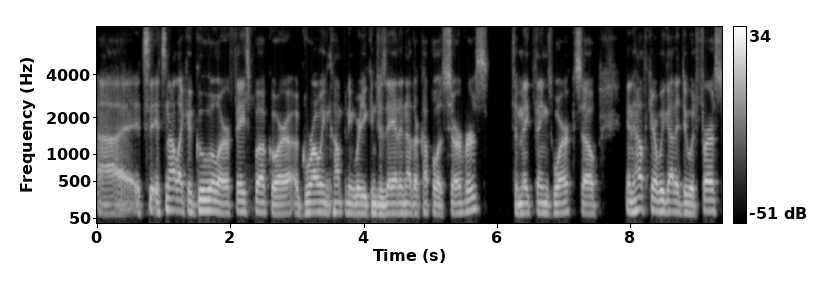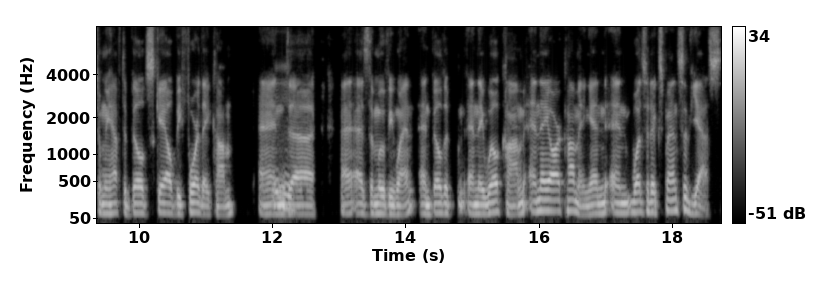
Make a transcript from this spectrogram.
Uh, it's it's not like a Google or a Facebook or a growing company where you can just add another couple of servers to make things work. So in healthcare, we got to do it first, and we have to build scale before they come and mm. uh, as the movie went and build it and they will come and they are coming. And and was it expensive? Yes.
